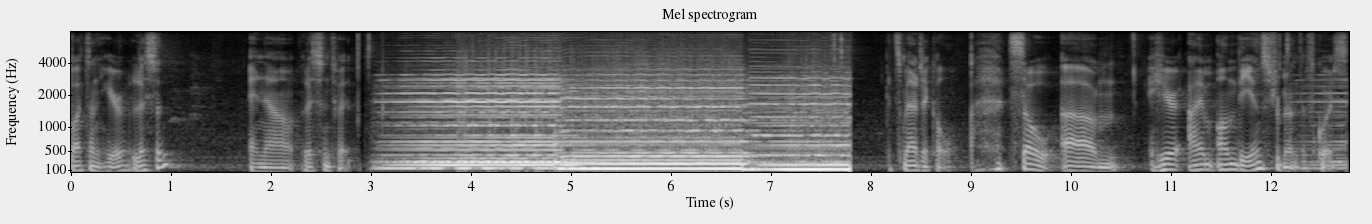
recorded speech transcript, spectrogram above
button here, listen, and now listen to it. It's magical. So um, here I'm on the instrument, of course.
